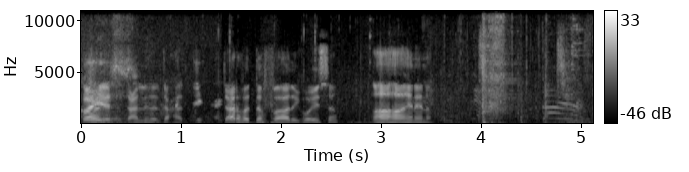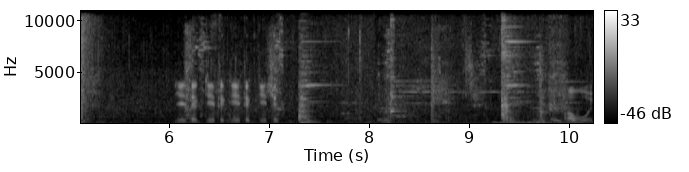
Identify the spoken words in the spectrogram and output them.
كويس. تعال ننزل تحت. تعرف الدفة هذه كويسة؟ آه ها هنا هنا. جيتك جيتك جيتك جيتك. روق.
